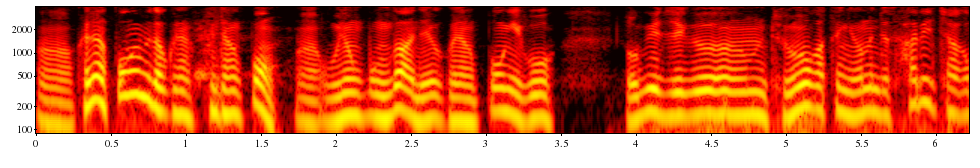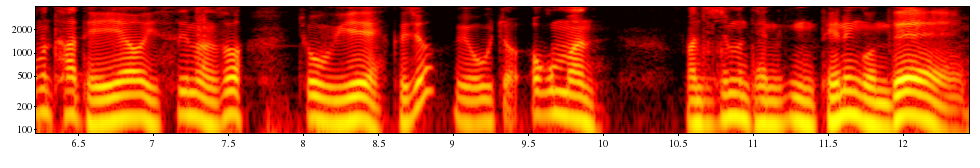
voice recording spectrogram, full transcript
어 그냥 뽕입니다. 그냥 그냥 뽕. 어, 운영 뽕도 아니고 그냥 뽕이고 여기 지금 주먹 같은 경우는 이제 살이 작업은 다 되어 있으면서 저 위에 그죠? 여기 조금만 만지시면 되는, 되는 건데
